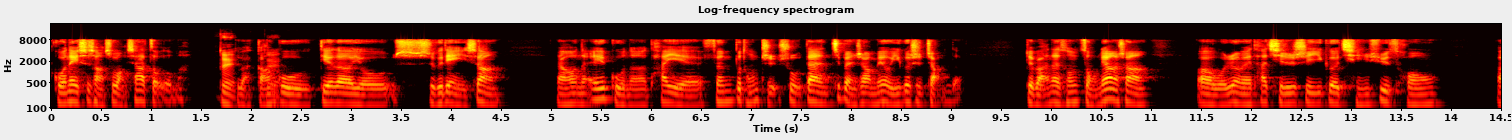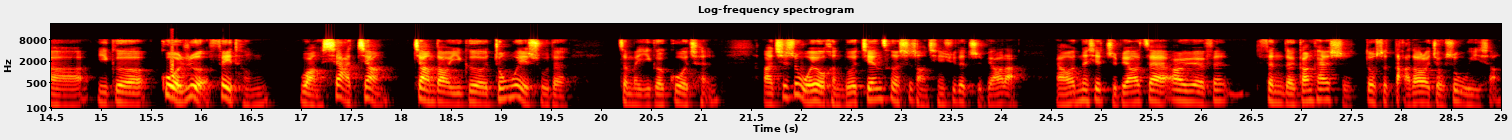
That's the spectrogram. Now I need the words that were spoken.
国内市场是往下走的嘛。对对吧？港股跌了有十个点以上，然后呢，A 股呢，它也分不同指数，但基本上没有一个是涨的，对吧？那从总量上，呃，我认为它其实是一个情绪从啊一个过热沸腾往下降，降到一个中位数的这么一个过程啊。其实我有很多监测市场情绪的指标了。然后那些指标在二月份份的刚开始都是达到了九十五以上，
